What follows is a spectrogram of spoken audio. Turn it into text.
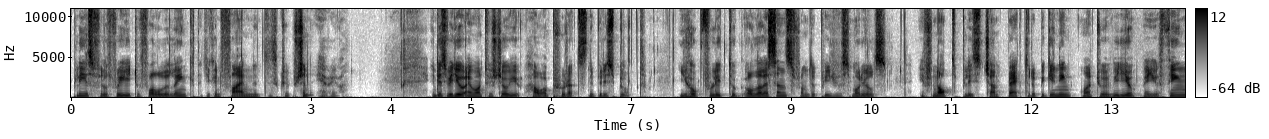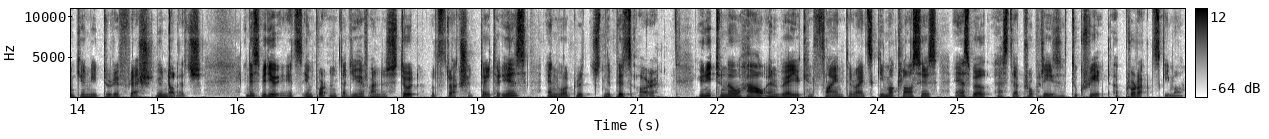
please feel free to follow the link that you can find in the description area. In this video, I want to show you how a product snippet is built. You hopefully took all the lessons from the previous modules. If not, please jump back to the beginning or to a video where you think you need to refresh your knowledge. In this video, it's important that you have understood what structured data is and what rich snippets are. You need to know how and where you can find the right schema classes as well as their properties to create a product schema.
